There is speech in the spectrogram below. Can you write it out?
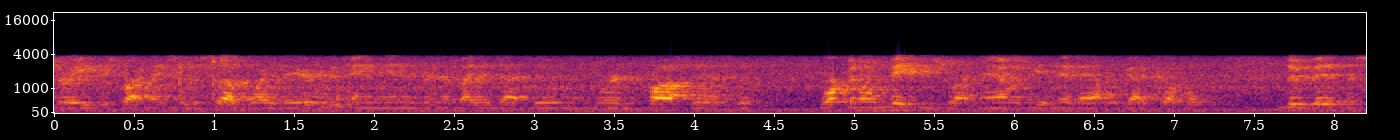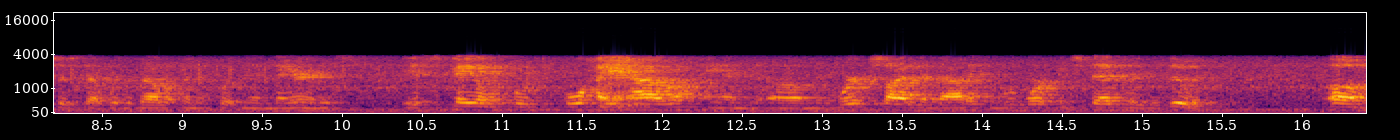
Street, it's right next to the subway there. We came in and renovated that building. We're in the process of working on Mickey's right now, and getting it out. We've got a couple new businesses that we're developing and putting in there, and it's, it's scaled for, for Hahira, and, um, and we're excited about it, and we're working steadily to do it. Um,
